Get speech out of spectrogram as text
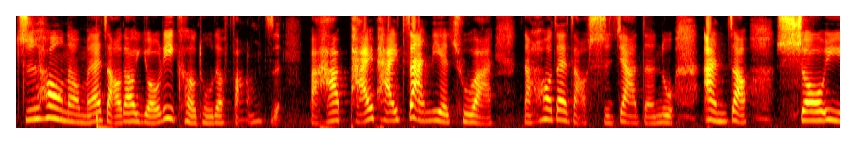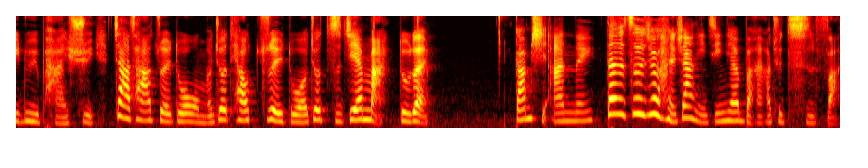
之后呢，我们再找到有利可图的房子，把它排排站列出来，然后再找实价登录，按照收益率排序，价差最多我们就挑最多，就直接买，对不对？刚起安呢，但是这就很像你今天本来要去吃饭，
